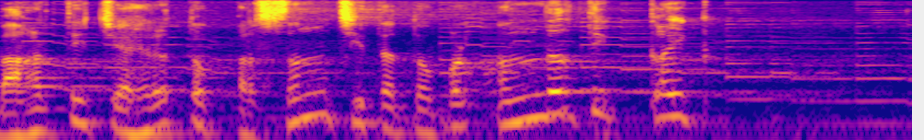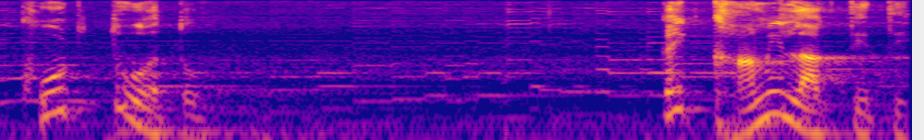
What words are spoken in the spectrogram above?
બહારથી ચહેરો તો પ્રસન્નચિત હતો, પણ અંદરથી કંઈક ખૂટતું હતું. કંઈક ખામી લાગતી હતી.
